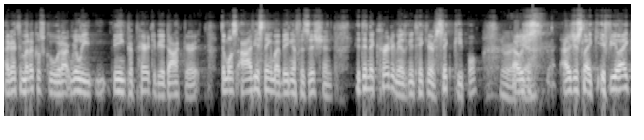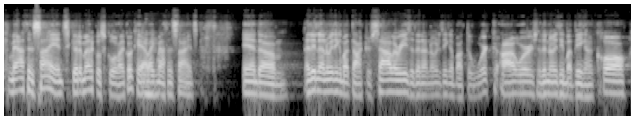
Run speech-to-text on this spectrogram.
I got to medical school without really being prepared to be a doctor. The most obvious thing about being a physician, it didn't occur to me I was going to take care of sick people. Right, I was yeah. just, I was just like, if you like math and science, go to medical school. Like, okay, I like math and science, and um, I did not know anything about doctor salaries. I did not know anything about the work hours. I didn't know anything about being on call.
